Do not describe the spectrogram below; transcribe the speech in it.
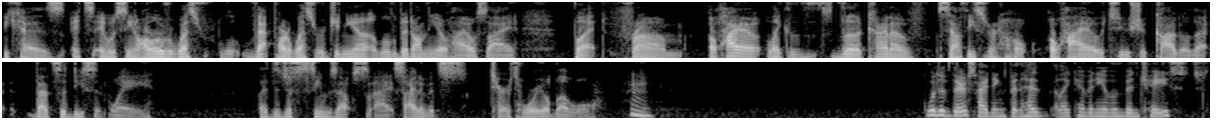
because it's it was seen all over west that part of West Virginia, a little bit on the Ohio side, but from Ohio like the kind of southeastern Ohio to Chicago that that's a decent way. Like it just seems outside of its territorial bubble. Hmm. What have their sightings been? Have like have any of them been chased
